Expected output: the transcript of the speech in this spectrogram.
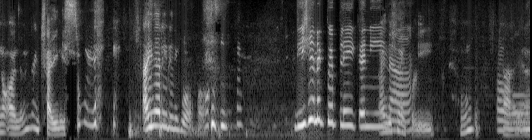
ng ano, ng Chinese song eh. Ay, naririnig po ako. Hindi siya nagpe-play Ay, kanina. hindi siya play. Hmm? Oo. Ayan.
